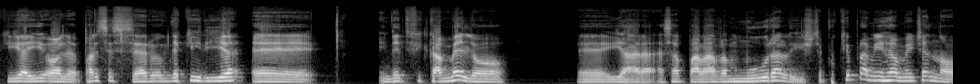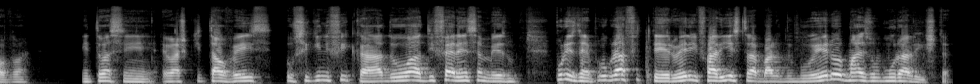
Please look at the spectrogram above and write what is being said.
que aí, olha, para ser sério, eu ainda queria é, identificar melhor, é, Yara, essa palavra muralista, porque para mim realmente é nova. Então, assim, eu acho que talvez o significado ou a diferença mesmo. Por exemplo, o grafiteiro, ele faria esse trabalho do bueiro ou mais o muralista?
